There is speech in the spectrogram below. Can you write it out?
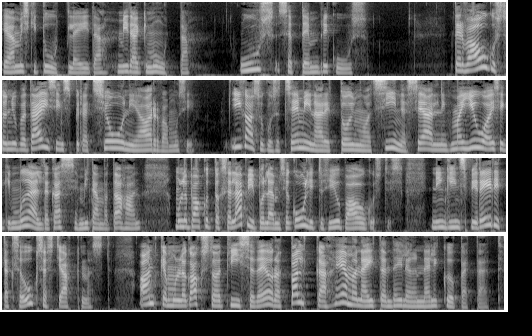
ja miskit uut leida, midagi muuta. uus septembrikuus. terve august on juba täis inspiratsiooni ja arvamusi igasugused seminarid toimuvad siin ja seal ning ma ei jõua isegi mõelda, kas ja mida ma tahan. mulle pakutakse läbipõlemise koolitusi juba augustis ning inspireeritakse uksest ja aknast. andke mulle kaks tuhat viissada eurot palka ja ma näitan teile õnnelikku õpetajat.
